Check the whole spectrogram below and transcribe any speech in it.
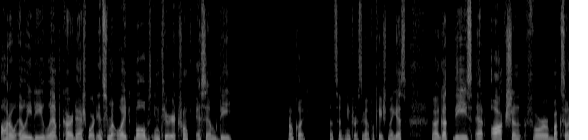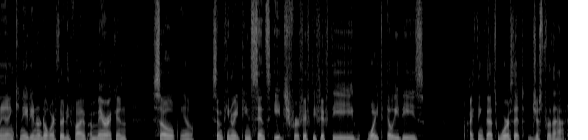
auto LED lamp car dashboard instrument light bulbs interior trunk SMD trunk light. That's an interesting application, I guess. I uh, got these at auction for buck seventy nine Canadian or dollar thirty five American. So you know, seventeen or eighteen cents each for 50-50 white LEDs. I think that's worth it just for that.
